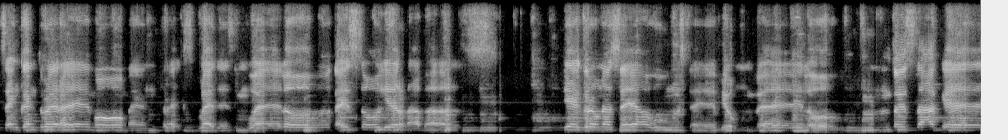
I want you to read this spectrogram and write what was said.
Se encontraremos mentre explodes en vuelo, te sollierrabas. Dietro una sea un sepio, un velo, te exagerabas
